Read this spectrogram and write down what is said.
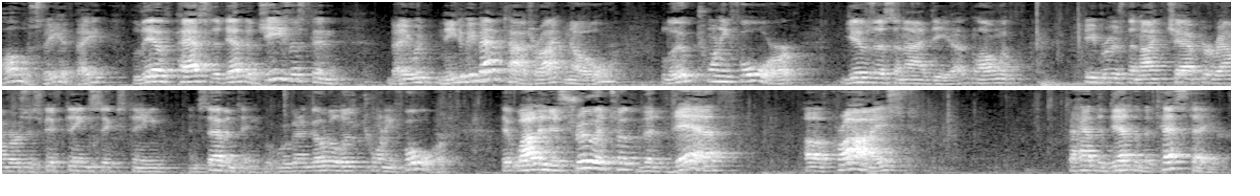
Oh, see, if they lived past the death of Jesus, then they would need to be baptized, right? No. Luke 24 gives us an idea, along with Hebrews, the ninth chapter, around verses 15, 16, and 17. But we're going to go to Luke 24 that while it is true it took the death of Christ to have the death of the testator,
